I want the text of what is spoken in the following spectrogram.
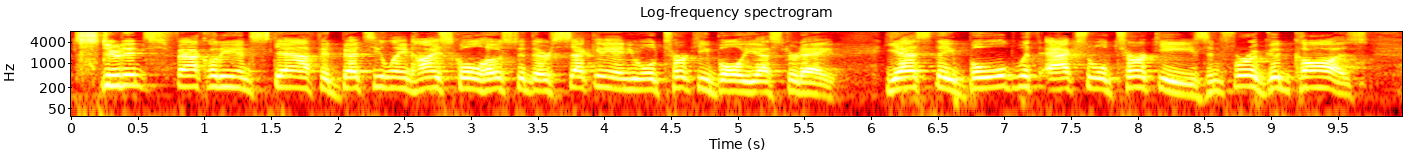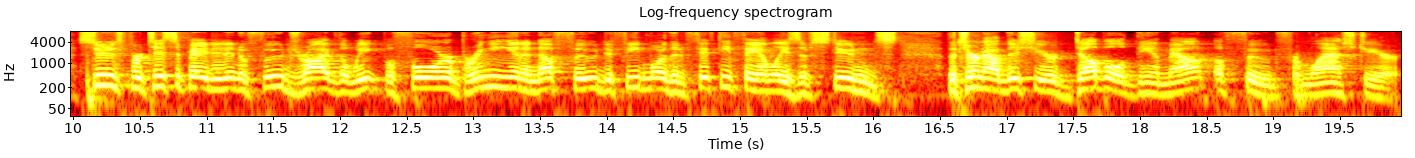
Students, faculty, and staff at Betsy Lane High School hosted their second annual Turkey Bowl yesterday. Yes, they bowled with actual turkeys and for a good cause. Students participated in a food drive the week before, bringing in enough food to feed more than 50 families of students. The turnout this year doubled the amount of food from last year.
